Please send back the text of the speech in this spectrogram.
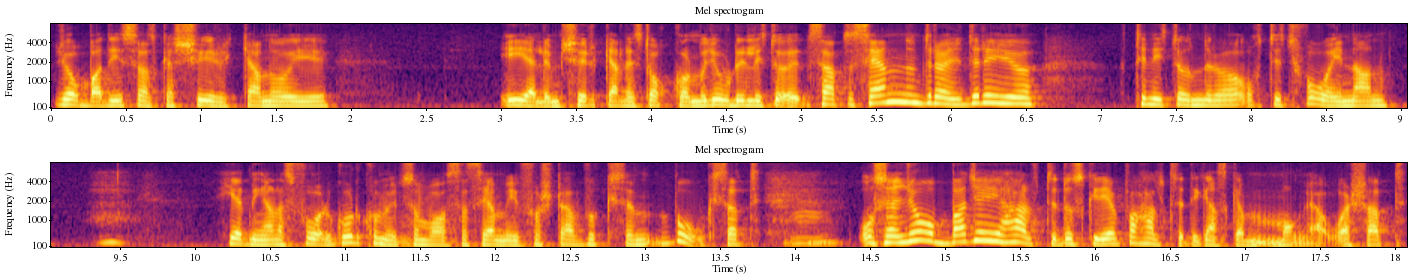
jobbade i Svenska kyrkan och i Elimkyrkan i Stockholm. Och gjorde lite, så att sen dröjde det ju till 1982 innan Hedningarnas fårgård kom ut som var så att säga, min första vuxenbok. Så att, mm. Och sen jobbade jag i halvtid och skrev på halvtid i ganska många år. Så att,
